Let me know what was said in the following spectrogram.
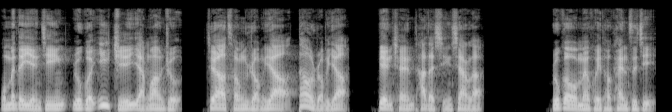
我们的眼睛如果一直仰望主，就要从荣耀到荣耀，变成他的形象了。如果我们回头看自己，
